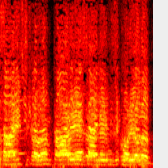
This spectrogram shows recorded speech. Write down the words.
sahip çıkalım, tarihi eserlerimizi koruyalım.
